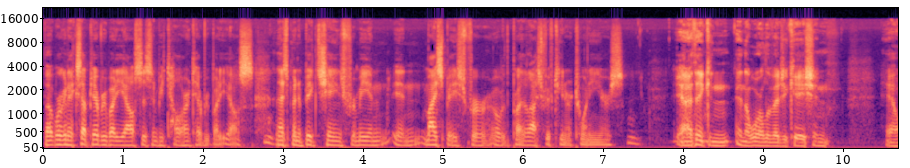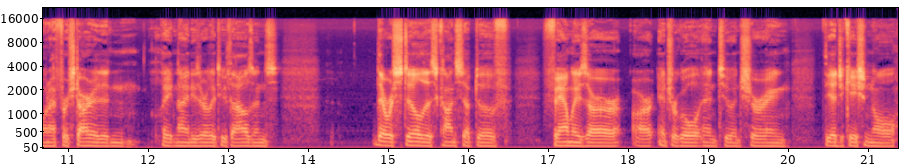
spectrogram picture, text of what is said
But we're going to accept everybody else's and be tolerant to everybody else. Mm-hmm. And that's been a big change for me in, in my space for over the, probably the last 15 or 20 years. Yeah, I think in, in the world of education, yeah, when I first started in late 90s, early 2000s, there was still this concept of families are are integral into ensuring the educational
